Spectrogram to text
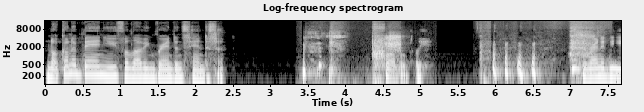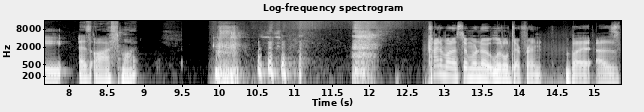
I'm not going to ban you for loving Brandon Sanderson. Probably. Serenity as ice might. kind of on a similar note, a little different, but as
